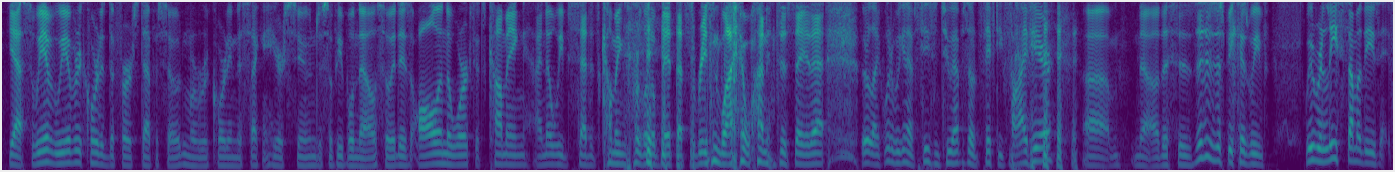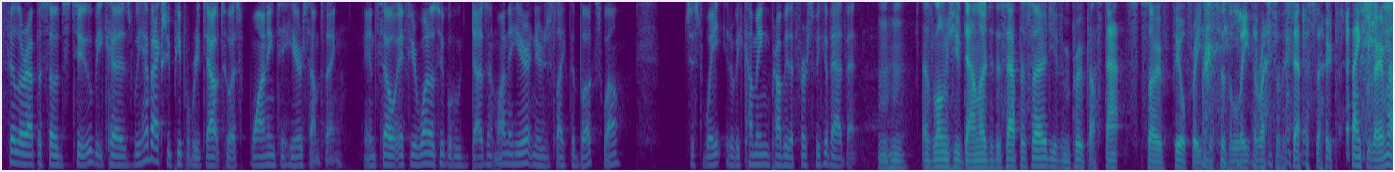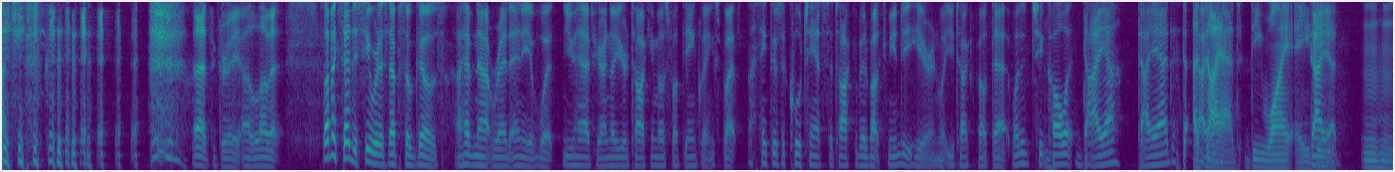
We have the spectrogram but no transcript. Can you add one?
Yeah, so we have we have recorded the first episode and we're recording the second here soon, just so people know. So it is all in the works. It's coming. I know we've said it's coming for a little bit. That's the reason why I wanted to say that. They're like, "What are we gonna have season two, episode fifty five here?" um, no, this is this is just because we've we release some of these filler episodes too because we have actually people reach out to us wanting to hear something. And so if you're one of those people who doesn't want to hear it and you're just like the books, well, just wait. It'll be coming probably the first week of Advent. Mm-hmm. As long as you've downloaded this episode, you've improved our stats. So feel free just to delete the rest of this episode. Thank you very much. That's great. I love it. So I'm excited to see where this episode goes. I have not read any of what you have here. I know you're talking most about the Inklings, but I think there's a cool chance to talk a bit about community here and what you talked about that. What did she Mm. call it? Dia? Dyad? D- a dyad. D Y A D. Dyad. Mm-hmm.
